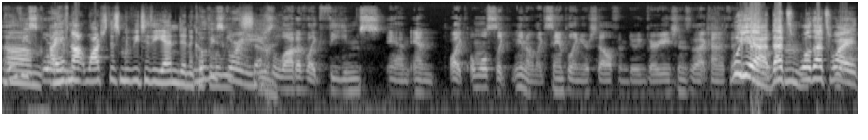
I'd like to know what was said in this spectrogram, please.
um, scoring. i have not watched this movie to the end in a couple movie of scoring weeks you so- use a lot of like themes and and like almost like you know like sampling yourself and doing variations of that kind of thing. Well, yeah, So- that's well, that's why yeah.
